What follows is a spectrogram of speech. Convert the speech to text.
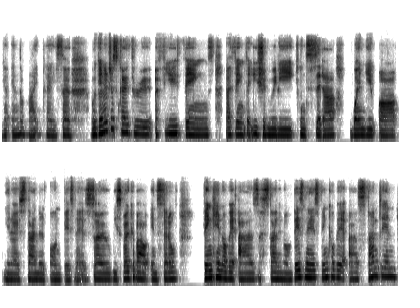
you're in the right place. So we're going to just go through a few things I think that you should really consider when you are, you know, standing on business. So we spoke about instead of thinking of it as standing on business, think of it as standing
